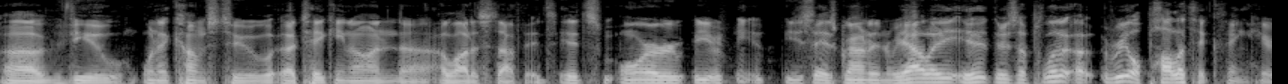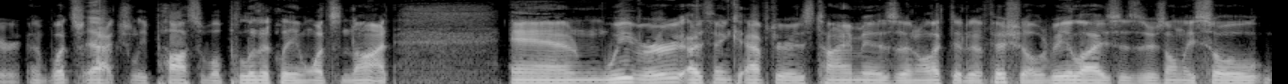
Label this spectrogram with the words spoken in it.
uh, view when it comes to uh, taking on uh, a lot of stuff. It's it's more you, you say it's grounded in reality. It, there's a, politi- a realpolitik thing here, what's yeah. actually possible politically and what's not. And Weaver, I think, after his time as an elected official, realizes there's only so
